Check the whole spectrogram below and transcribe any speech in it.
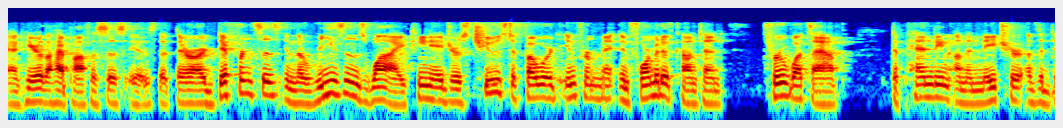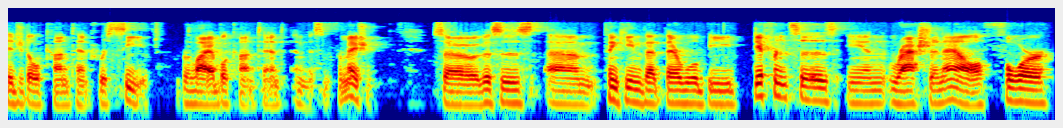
And here the hypothesis is that there are differences in the reasons why teenagers choose to forward informative content through WhatsApp depending on the nature of the digital content received, reliable content and misinformation. So this is um, thinking that there will be differences in rationale for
